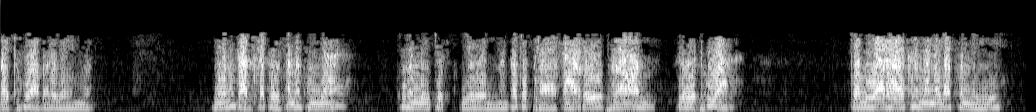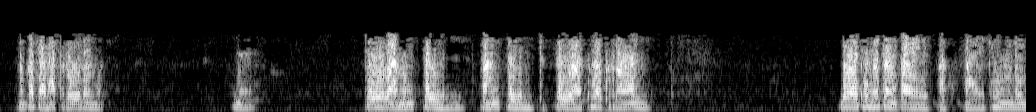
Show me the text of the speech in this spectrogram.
ไปทั่วบริเวณหมด เหมือนกับสติสมัชัญญะที่มันมีจุดยืน มันก็จะแผ่การรู้พร้อม รู้ทั่ว จะมีอะไรขึ้นมาในรัศมี มันก็จะรับรู้ได้หมดนะจะเรียกว่ามันตื่นความตื่นตัวทั่วพร้อม โดยที่ไม่ต้องไปปักใฝ่เพ่งเล็ง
